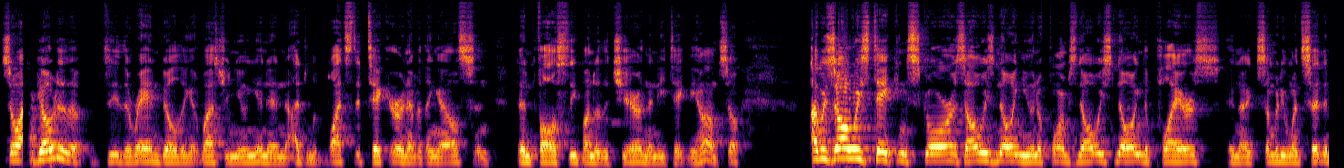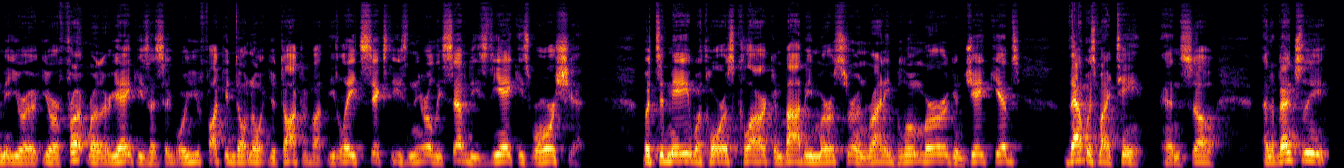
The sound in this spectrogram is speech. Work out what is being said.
So I'd go to the to the Rand building at Western Union and I'd watch the ticker and everything else and then fall asleep under the chair and then he'd take me home. So I was always taking scores, always knowing uniforms, and always knowing the players. And like somebody once said to me, "You're a, you're a front runner, Yankees." I said, "Well, you fucking don't know what you're talking about. The late '60s and the early '70s, the Yankees were horseshit." But to me, with Horace Clarke and Bobby Murcer and Ronnie Blomberg and Jake Gibbs, that was my team. And so, and eventually,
